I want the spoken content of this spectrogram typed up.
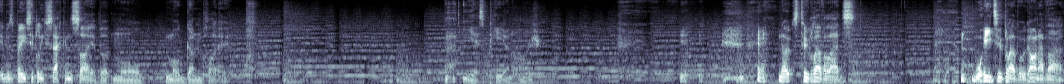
it was basically Second Sight but more more gunplay? Yes, espionage. no, it's too clever, lads. Way too clever. We can't have that.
